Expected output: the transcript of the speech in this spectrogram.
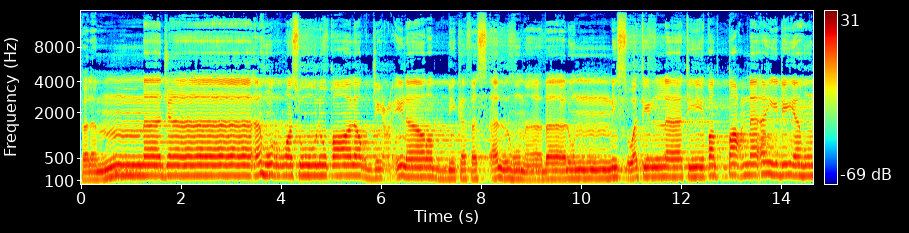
فلما جاءه الرسول قال ارجع إلى ربك فاسأله ما بال النسوة اللاتي قطعن أيديهن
